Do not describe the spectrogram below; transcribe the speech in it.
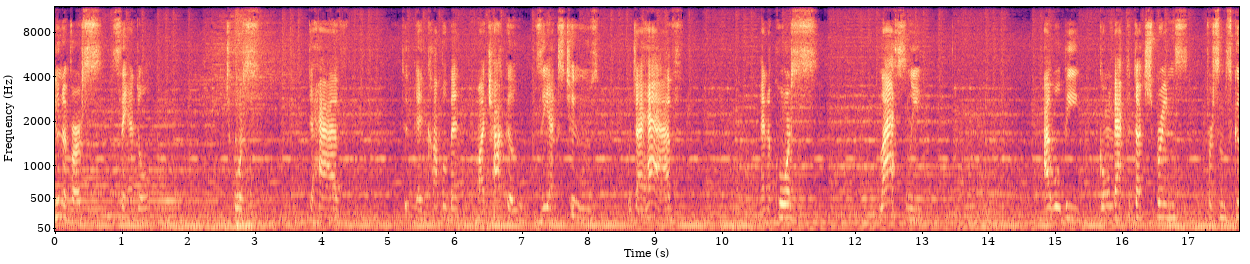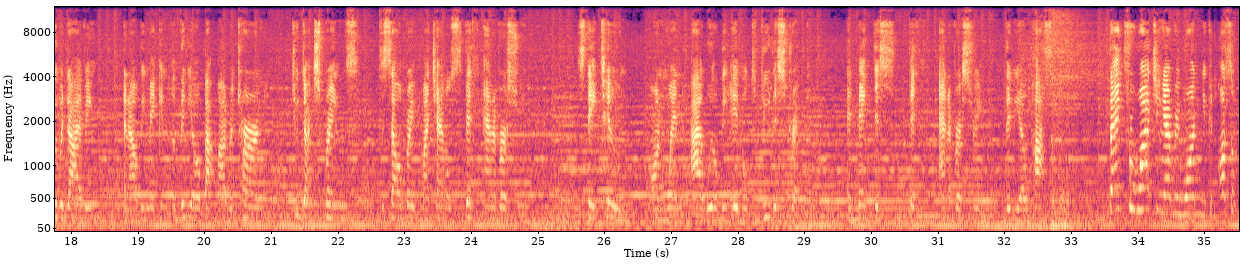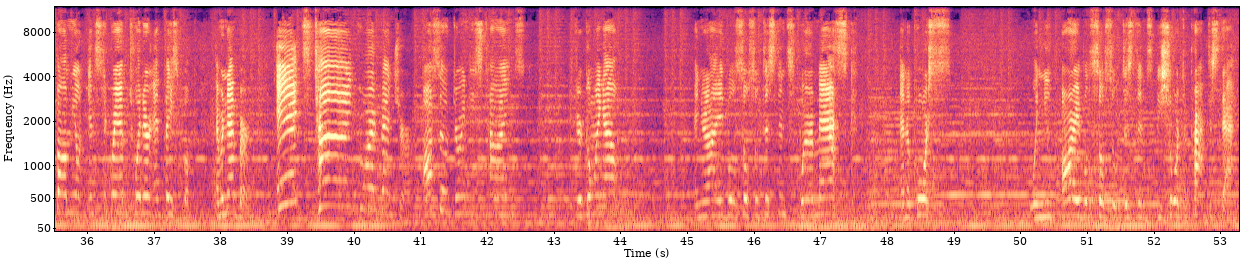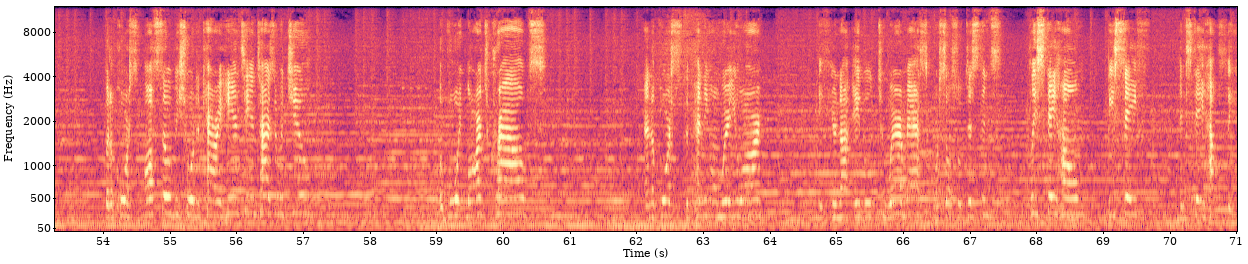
Universe sandal, of course, to have to, and complement my Chaco ZX2s, which I have, and of course, lastly, I will be going back to Dutch Springs for some scuba diving and I'll be making a video about my return to Dutch Springs to celebrate my channel's 5th anniversary. Stay tuned on when I will be able to do this trip and make this 5th anniversary video possible. Thanks for watching everyone! You can also follow me on Instagram, Twitter, and Facebook. And remember, it's time for adventure! Also, during these times, if you're going out and you're not able to social distance, wear a mask, and of course, when you are able to social distance, be sure to practice that. But of course, also be sure to carry hand sanitizer with you. Avoid large crowds. And of course, depending on where you are, if you're not able to wear a mask or social distance, please stay home, be safe, and stay healthy.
